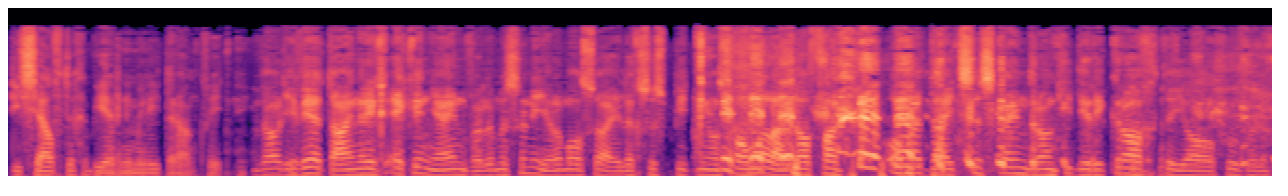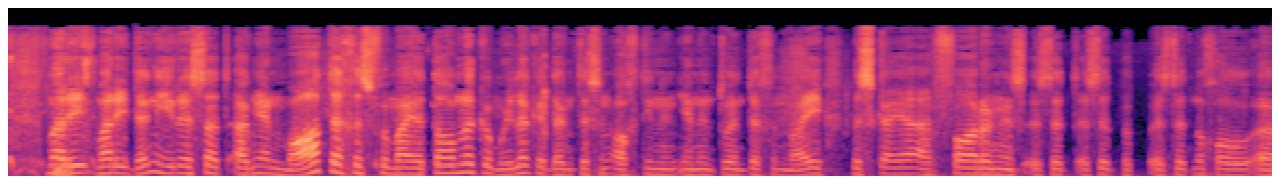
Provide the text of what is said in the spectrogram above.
dieselfde gebeur nie met die drankwet nie. Wel jy weet Heinrich ek en jy en Willem is nie heeltemal so heilig soos Piet nie. Ons almal hou daarvan om 'n Duitse skyndrankie deur die krag te jaag hoe Willem. Maar die, maar die ding hier is dat ek meen matig is vir my 'n taamlike moeilike ding tussen 18 en 21 en my beskeie ervaring is is dit is dit is dit nogal uh,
